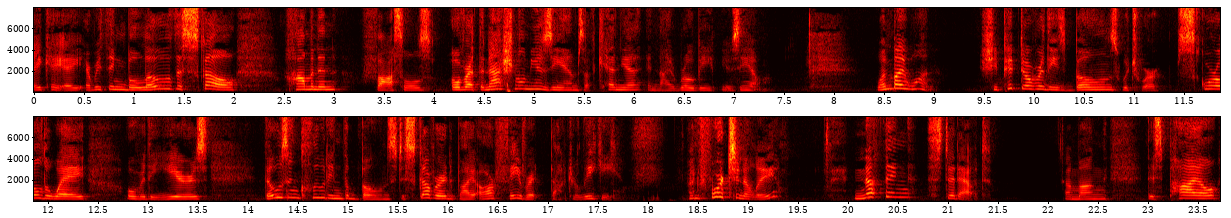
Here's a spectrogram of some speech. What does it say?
aka everything below the skull, hominin fossils over at the National Museums of Kenya and Nairobi Museum. One by one, she picked over these bones which were squirreled away over the years, those including the bones discovered by our favorite Dr. Leakey. Unfortunately, nothing stood out among this pile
